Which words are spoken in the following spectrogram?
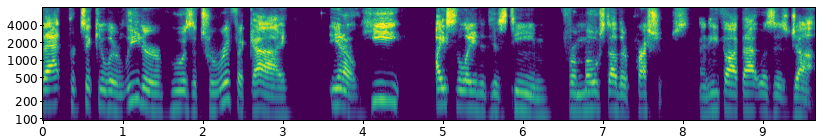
That particular leader, who was a terrific guy, you know, he isolated his team from most other pressures. And he thought that was his job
